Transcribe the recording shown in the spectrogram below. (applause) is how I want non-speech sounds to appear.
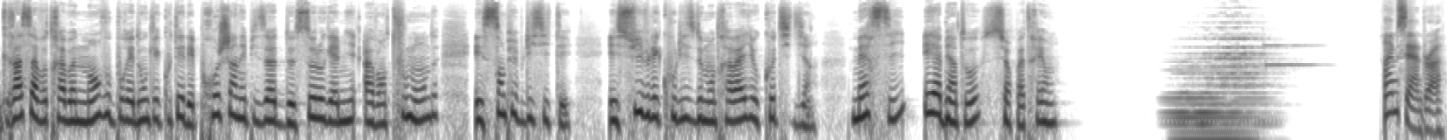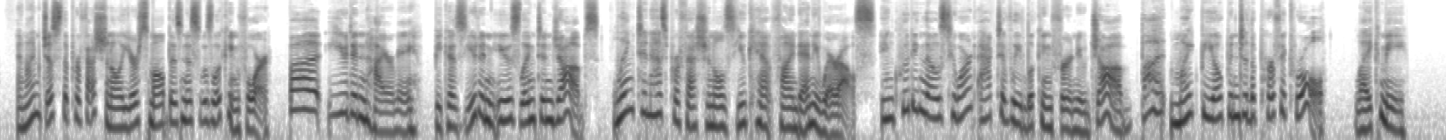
Grâce à votre abonnement, vous pourrez donc écouter les prochains épisodes de Sologamy avant tout le monde et sans publicité, et suivre les coulisses de mon travail au quotidien. Merci et à bientôt sur Patreon. I'm Sandra, and I'm just the professional your small business was looking for. But you didn't hire me because you didn't use LinkedIn jobs. LinkedIn has professionals you can't find anywhere else, including those who aren't actively looking for a new job but might be open to the perfect role, like me.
